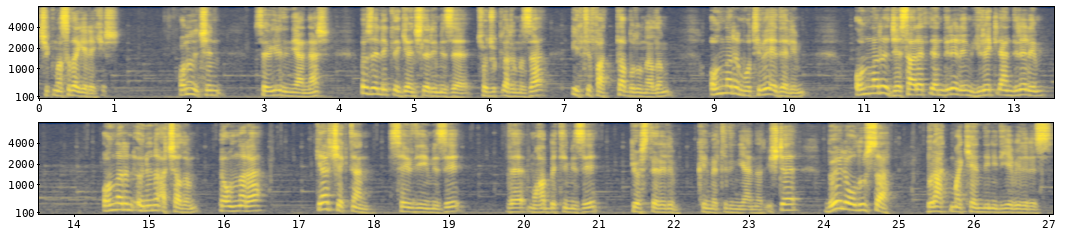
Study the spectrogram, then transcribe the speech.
Çıkması da gerekir. Onun için sevgili dinleyenler, özellikle gençlerimize, çocuklarımıza iltifatta bulunalım. Onları motive edelim. Onları cesaretlendirelim, yüreklendirelim. Onların önünü açalım ve onlara gerçekten sevdiğimizi ve muhabbetimizi gösterelim kıymetli dinleyenler. İşte böyle olursa bırakma kendini diyebiliriz.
